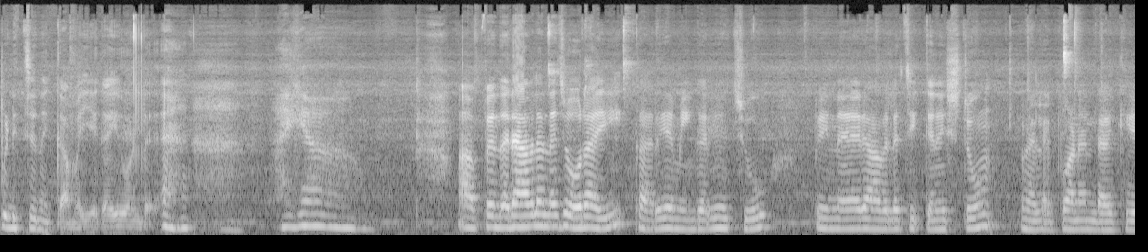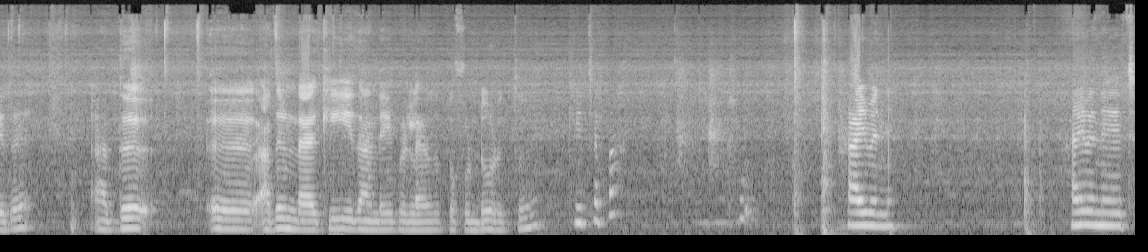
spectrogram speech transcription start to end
പിടിച്ച് നിൽക്കാൻ വയ്യ കൈ കൊണ്ട്. അയ്യാ. അപ്പം എന്താ രാവിലെ തന്നെ ചോറായി. കറി മീൻ കറി വെച്ചു. പിന്നെ രാവിലെ ചിക്കൻ ഇഷ്ടവും വെള്ളയപ്പമാണ് ഉണ്ടാക്കിയത്. അത് ഏഹ്, അത് ഉണ്ടാക്കി ഇതാണ്ട് ഈ പിള്ളേർക്കൊക്കെ ഫുഡ് കൊടുത്തു. കീച്ചപ്പ. ഹായ് വന്നെ ഹായ് വന്നെ ചേച്ച.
